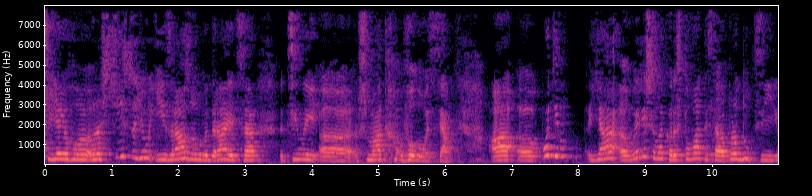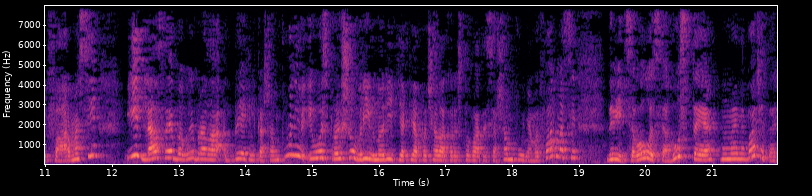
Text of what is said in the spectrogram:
що я його розчісую і зразу видирається цілий е, шмат волосся. А е, потім я вирішила користуватися продукцією фармасі. І для себе вибрала декілька шампунів. І ось пройшов рівно рік, як я почала користуватися шампунями фармасі. Дивіться, волосся густе у мене, бачите?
